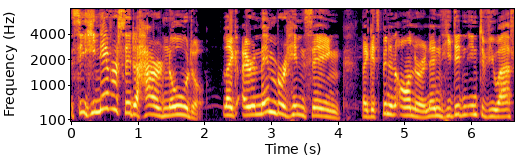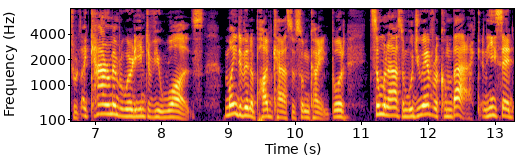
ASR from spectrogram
See, he never said a hard no though. Like, I remember him saying, like, it's been an honour, and then he did an interview afterwards. I can't remember where the interview was. Might have been a podcast of some kind, but someone asked him, would you ever come back? And he said,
